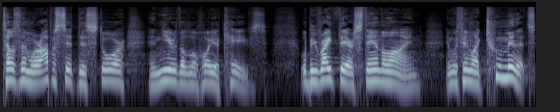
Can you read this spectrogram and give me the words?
Tells them we're opposite this store and near the La Jolla Caves. We'll be right there, stay in the line. And within like two minutes,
